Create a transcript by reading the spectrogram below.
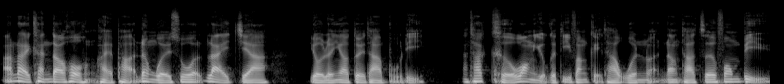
阿赖看到后很害怕，认为说赖家。有人要对他不利，那他渴望有个地方给他温暖，让他遮风避雨。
